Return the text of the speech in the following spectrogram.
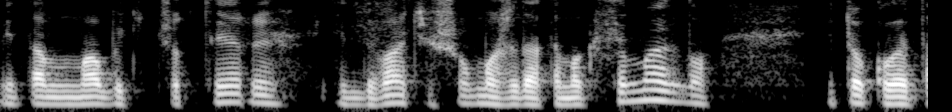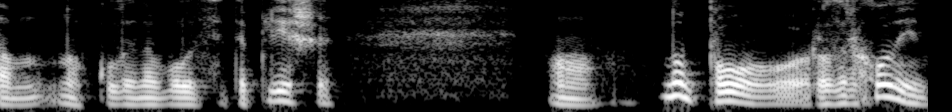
він там, мабуть, 4,2 чи що може дати максимально. І то, коли там, ну, коли на вулиці тепліше. О, ну, по розрахований,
